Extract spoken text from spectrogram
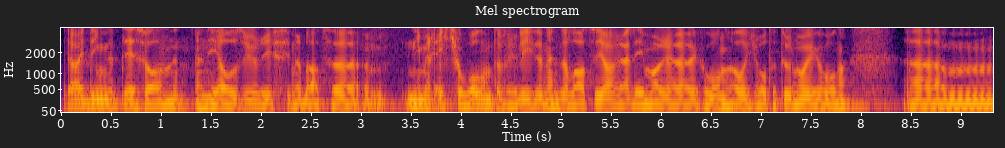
Ja, ik denk dat deze wel een, een heel zuur is, inderdaad. Eh, niet meer echt gewoon om te verliezen. Hè. De laatste jaren alleen maar eh, gewonnen, alle grote toernooien gewonnen. Ehm,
